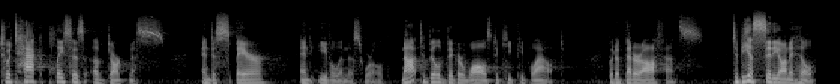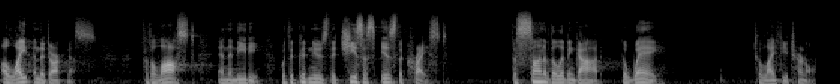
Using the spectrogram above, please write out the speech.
to attack places of darkness and despair and evil in this world, not to build bigger walls to keep people out, but a better offense, to be a city on a hill, a light in the darkness for the lost and the needy, with the good news that Jesus is the Christ, the Son of the living God, the way, to life eternal.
